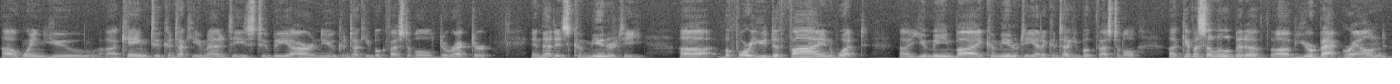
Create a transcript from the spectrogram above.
uh, when you uh, came to Kentucky Humanities to be our new Kentucky Book Festival director, and that is community. Uh, before you define what uh, you mean by community at a Kentucky Book Festival, uh, give us a little bit of, of your background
